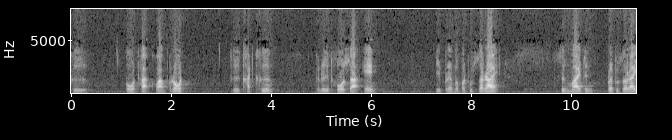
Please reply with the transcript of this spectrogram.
คือโกทะความโกรธ คือขัดเคือง หรือโทสะเอง ที่แปลว่าประทุษร้าย ซึ่งหมายถึง ประทุษร้าย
